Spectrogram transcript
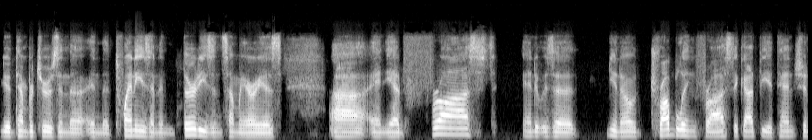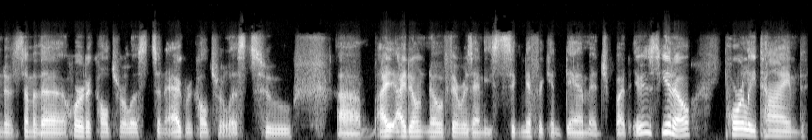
You had temperatures in the in the 20s and in 30s in some areas uh, and you had frost, and it was a you know troubling frost. It got the attention of some of the horticulturalists and agriculturalists who um, I, I don't know if there was any significant damage, but it was you know poorly timed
